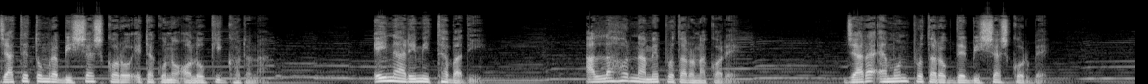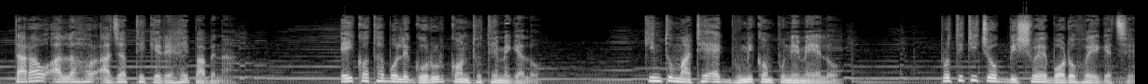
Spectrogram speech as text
যাতে তোমরা বিশ্বাস করো এটা কোনো অলৌকিক ঘটনা। এই নারী মিথ্যাবাদী। আল্লাহর নামে প্রতারণা করে। যারা এমন প্রতারকদের বিশ্বাস করবে, তারাও আল্লাহর আজাব থেকে রেহাই পাবে না। এই কথা বলে গরুর কণ্ঠ থেমে গেল। কিন্তু মাঠে এক ভূমিকম্প নেমে এলো। প্রতিটি চোখ বিস্ময়ে বড় হয়ে গেছে।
